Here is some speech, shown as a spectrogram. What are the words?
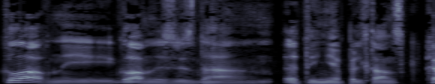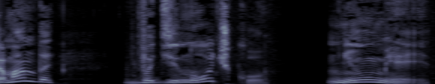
главный, главная звезда этой неаполитанской команды, в одиночку не умеет.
